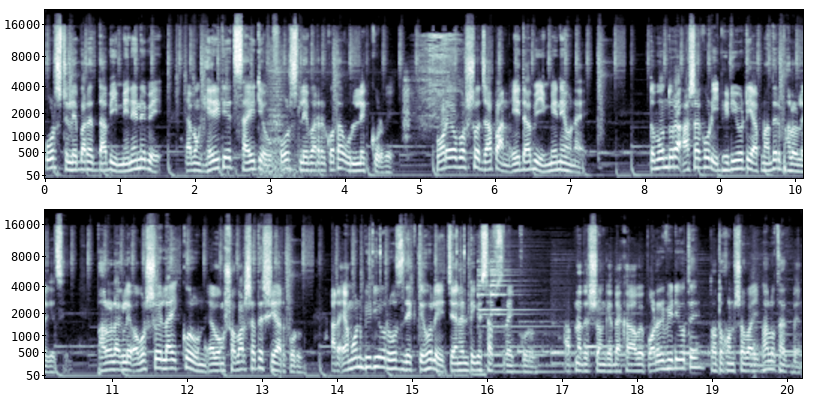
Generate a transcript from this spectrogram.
ফোর্সড লেবারের দাবি মেনে নেবে এবং হেরিটেজ সাইটেও ফোর্সড লেবারের কথা উল্লেখ করবে। পরে অবশ্য জাপান এই দাবি মেনেও নেয়। তো বন্ধুরা, আশা করি ভিডিওটি আপনাদের ভালো লেগেছে। ভালো লাগলে অবশ্যই লাইক করুন এবং সবার সাথে শেয়ার করুন। আর এমন ভিডিও রোজ দেখতে হলে চ্যানেলটিকে সাবস্ক্রাইব করুন। আপনাদের সঙ্গে দেখা হবে পরের ভিডিওতে ততক্ষণ সবাই ভালো থাকবেন।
